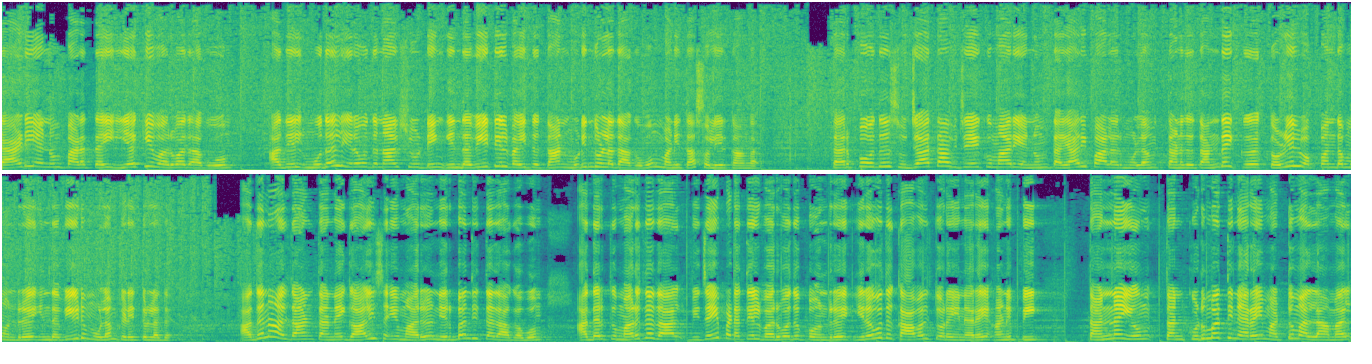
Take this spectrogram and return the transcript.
டேடி என்னும் படத்தை இயக்கி வருவதாகவும் அதில் முதல் இருபது நாள் ஷூட்டிங் இந்த வீட்டில் வைத்துத்தான் முடிந்துள்ளதாகவும் வனிதா சொல்லியிருக்காங்க. தற்போது சுஜாதா விஜயகுமார் என்னும் தயாரிப்பாளர் மூலம் தனது தந்தைக்கு தொழில் ஒப்பந்தம் ஒன்று இந்த வீடு மூலம் கிடைத்துள்ளது. அதனால்தான் தன்னை காலி செய்யுமாறு நிர்பந்தித்ததாகவும் அதற்கு மறுத்ததால் விஜய் படத்தில் வருவது போன்று இருபது காவல்துறையினரை அனுப்பி தன்னையும் தன் குடும்பத்தினரை மட்டுமல்லாமல்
